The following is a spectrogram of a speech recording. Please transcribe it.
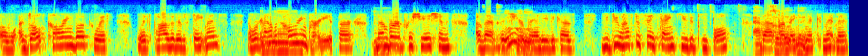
a adult coloring book with with positive statements and we're going to have mm. a coloring party it's our mm-hmm. member appreciation event this Ooh. year brandy because you do have to say thank you to people Absolutely. that are making a commitment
